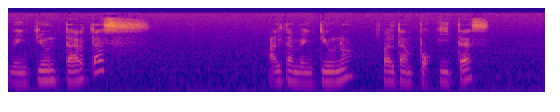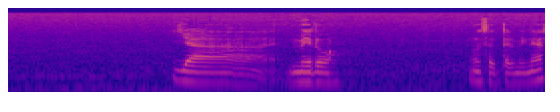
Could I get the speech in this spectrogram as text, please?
21 tartas. Faltan 21. Faltan poquitas. Ya mero. Vamos a terminar.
